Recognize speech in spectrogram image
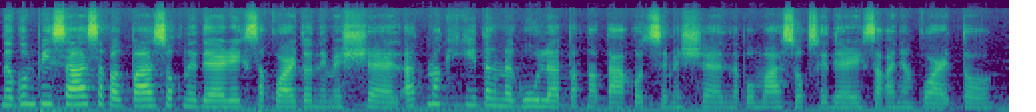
Nagumpisa sa pagpasok ni Derek sa kwarto ni Michelle at makikitang nagulat at natakot si Michelle na pumasok si Derek sa kanyang kwarto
